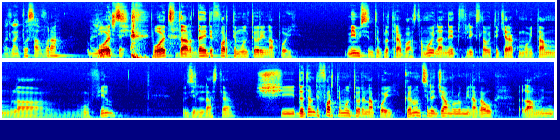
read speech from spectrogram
Îți mai poți savura? Poți, poți, dar dai de foarte multe ori înapoi. Mie mi se întâmplă treaba asta. Mă uit la Netflix, la uite, chiar acum mă uitam la un film zilele astea și dădeam de foarte multe ori înapoi, că nu înțelegeam lumina. Aveau la un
